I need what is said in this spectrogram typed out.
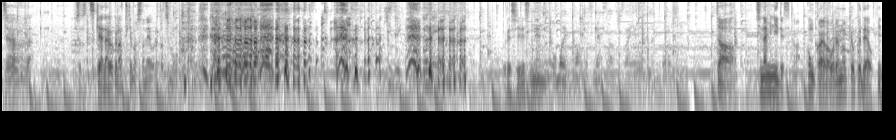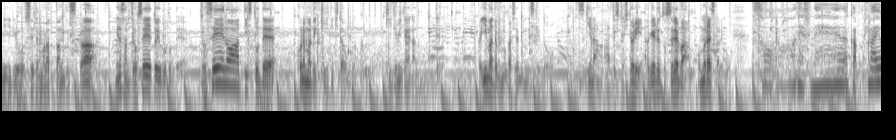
じゃあちょっと付き合い長くなってきましたね俺たちも 気づいて5年嬉しいですね、うん思い込まってますね。三十三曜素晴らしい。じゃあちなみにですが今回は俺の曲でお気に入りを教えてもらったんですが皆さん女性ということで女性のアーティストでこれまで聴いてきた音楽聴いてみたいなと思ってなんか今でも昔でもいいんですけどなんか好きなアーティスト1人あげるとすればオムライスからいこそうですね。なんか迷っ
